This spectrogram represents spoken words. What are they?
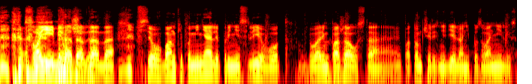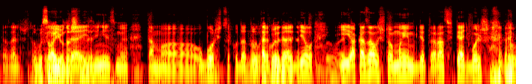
Своей да, мелочью, да, да, да. Все в банке поменяли, принесли, вот, говорим, пожалуйста. И потом через неделю они позвонили и сказали, что... Вы свою да, нашли, да? извинились, мы там э, уборщица куда-то Ну, вот такое, это, да, да. Бывает. И оказалось, что мы им где-то раз в пять больше Ну,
